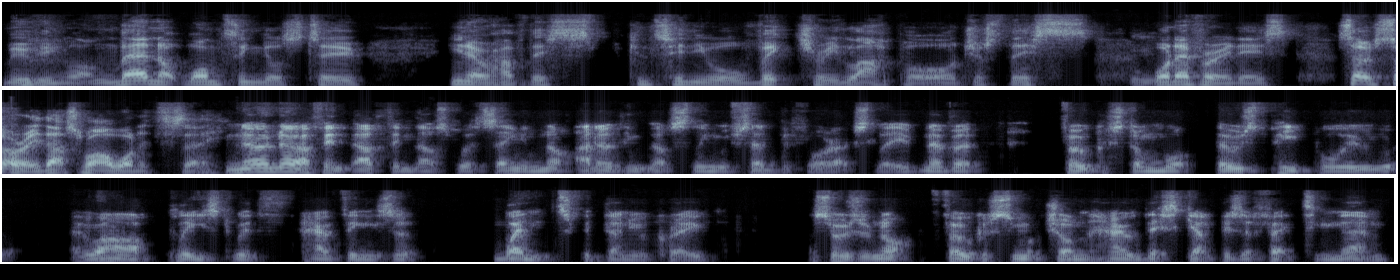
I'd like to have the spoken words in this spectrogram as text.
moving Hmm. along they're not wanting us to you know have this continual victory lap or just this Hmm. whatever it is so sorry that's what i wanted to say No, no, I think I think that's worth saying, and not I don't think that's something we've said before. Actually, I've never focused on what those people who who are pleased with how things went with Daniel Craig. I suppose we've not focused so much on how this gap is affecting them.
